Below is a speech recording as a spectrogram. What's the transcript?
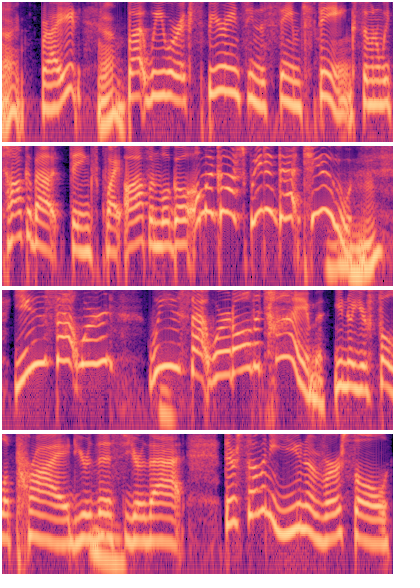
All right. right? Yeah. But we were experiencing the same thing. So when we talk about things quite often, we'll go, oh my gosh, we did that too. Mm-hmm. Use that word. We use that word all the time. You know, you're full of pride, you're this, mm. you're that. There's so many universal,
